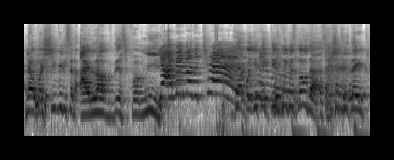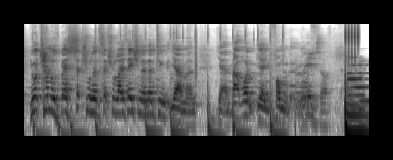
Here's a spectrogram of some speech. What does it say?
no, but she really said, I love this for me. Yeah, I read about the chairs. Yeah, but you think these niggas know that, especially because they your channel's best sexual and sexualization and them things. Yeah, man. Yeah, that one. Yeah, you fumbled it. You-.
